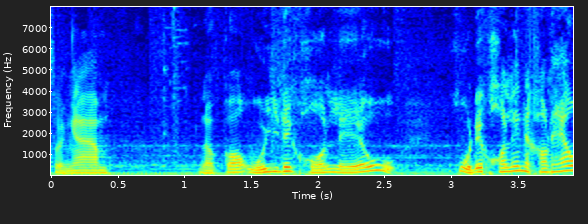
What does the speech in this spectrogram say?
สวยงาม แล้วก็อุ้ยได้คอนแล้วโอ้โหได้คอนเล่นกับเขาแล้ว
